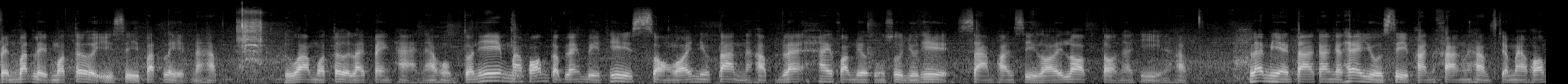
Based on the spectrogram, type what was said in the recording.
เป็นบัตเลตมอเตอร์ EC บัตเลตนะครับหรือว่ามอเตอร์ไร้แปลงผ่านนะครับผมตัวนี้มาพร้อมกับแรงบิดที่ 200 นิวตันนะครับและให้ความเร็วสูงสุดอยู่ที่ 3,400 รอบต่อนาทีนะครับและมีอัตราการกระแทกอยู่ 4,000 ครั้งนะครับ จะมาพร้อม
